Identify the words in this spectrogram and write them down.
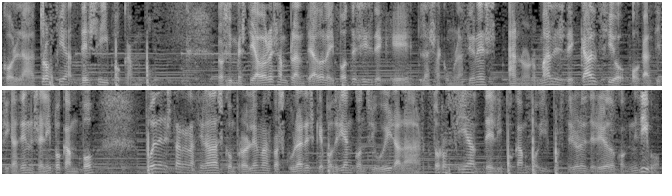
con la atrofia de ese hipocampo. Los investigadores han planteado la hipótesis de que las acumulaciones anormales de calcio o calcificaciones en el hipocampo pueden estar relacionadas con problemas vasculares que podrían contribuir a la atrofia del hipocampo y el posterior deterioro cognitivo.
